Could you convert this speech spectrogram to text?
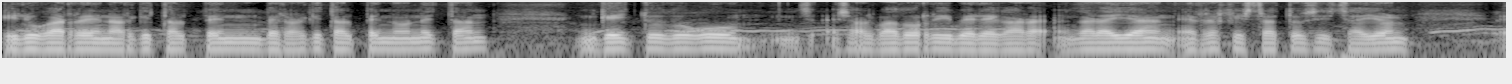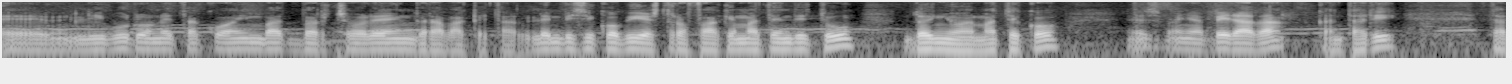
hirugarren argitalpen, berargitalpen honetan gehitu dugu Salvadorri bere gara- garaian erregistratu zitzaion e, liburu honetako hainbat bertsoren grabaketa. Lehenbiziko bi estrofak ematen ditu, doinua emateko, ez? baina bera da, kantari, eta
